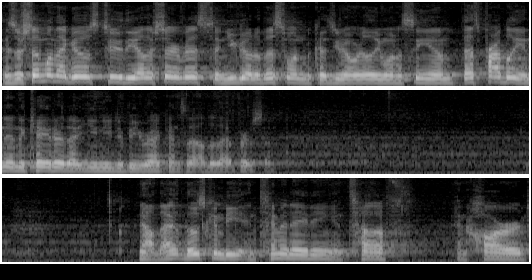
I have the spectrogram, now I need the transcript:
Is there someone that goes to the other service and you go to this one because you don't really want to see them? That's probably an indicator that you need to be reconciled to that person. Now, that, those can be intimidating and tough and hard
